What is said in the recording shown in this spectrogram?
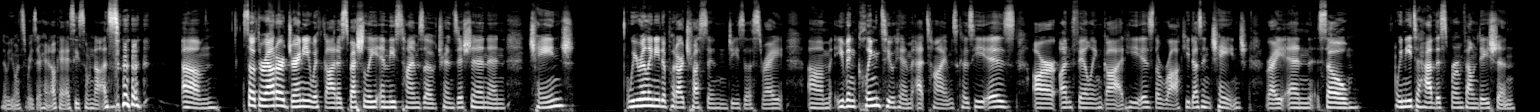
Nobody wants to raise their hand. Okay, I see some nods. Um, so, throughout our journey with God, especially in these times of transition and change, we really need to put our trust in Jesus, right? Um, even cling to him at times because he is our unfailing God. He is the rock, he doesn't change, right? And so we need to have this firm foundation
